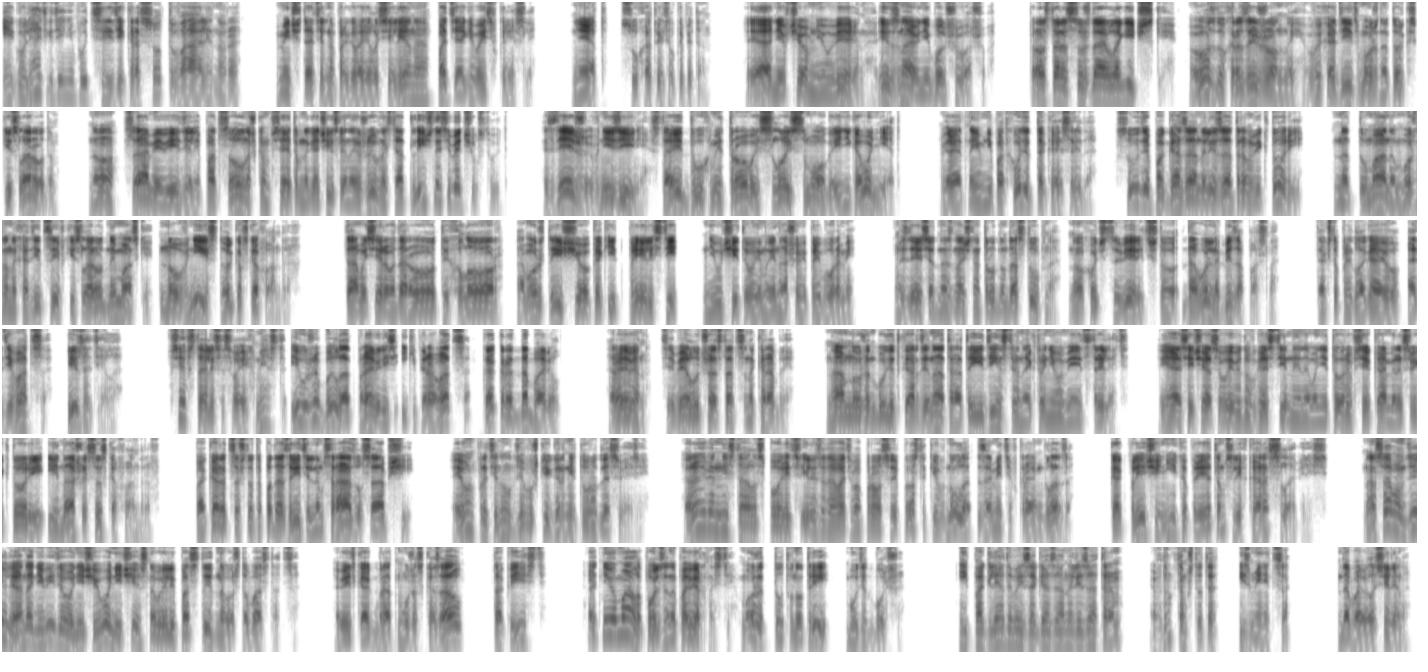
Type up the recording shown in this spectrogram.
И гулять где-нибудь среди красот Валенора, мечтательно проговорила Селена, потягиваясь в кресле. Нет, сухо ответил капитан. Я ни в чем не уверен и знаю не больше вашего. Просто рассуждаю логически. Воздух разреженный, выходить можно только с кислородом. Но, сами видели, под солнышком вся эта многочисленная живность отлично себя чувствует. Здесь же, в низине, стоит двухметровый слой смога, и никого нет. Вероятно, им не подходит такая среда. Судя по газоанализаторам Виктории, над туманом можно находиться и в кислородной маске, но вниз только в скафандрах. Там и сероводород, и хлор, а может и еще какие-то прелести, не учитываемые нашими приборами. Здесь однозначно труднодоступно, но хочется верить, что довольно безопасно. Так что предлагаю одеваться и за дело. Все встали со своих мест и уже было отправились экипироваться, как Ред добавил. «Рэвен, тебе лучше остаться на корабле. Нам нужен будет координатор, а ты единственная, кто не умеет стрелять. Я сейчас выведу в гостиной на мониторы все камеры с Виктории и наши со скафандров. Покажется что-то подозрительным, сразу сообщи». И он протянул девушке гарнитуру для связи. Рэйвен не стала спорить или задавать вопросы, просто кивнула, заметив краем глаза, как плечи Ника при этом слегка расслабились. На самом деле она не видела ничего нечестного или постыдного, чтобы остаться. Ведь, как брат мужа сказал, так и есть. От нее мало пользы на поверхности, может, тут внутри будет больше. И поглядывай за газоанализатором, вдруг там что-то изменится, — добавила Селена.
